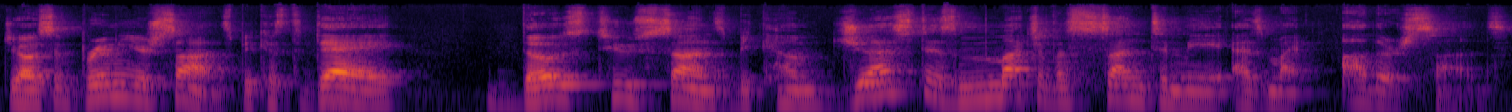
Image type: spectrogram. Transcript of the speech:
Joseph, bring me your sons, because today those two sons become just as much of a son to me as my other sons.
